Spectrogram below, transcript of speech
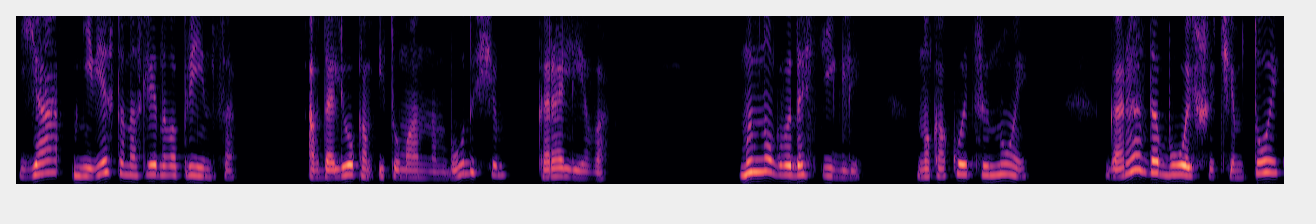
Я невеста наследного принца, а в далеком и туманном будущем королева. Мы многого достигли, но какой ценой? Гораздо больше, чем той,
